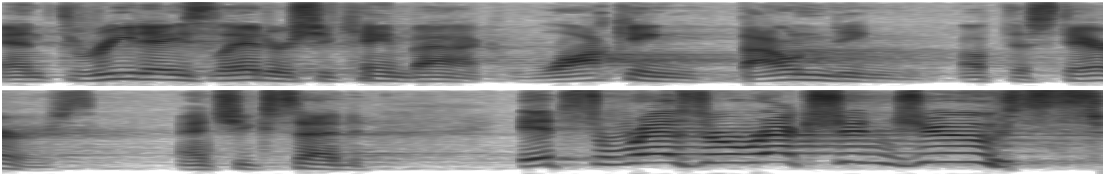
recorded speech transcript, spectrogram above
And three days later, she came back, walking, bounding up the stairs. And she said, it's resurrection juice.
